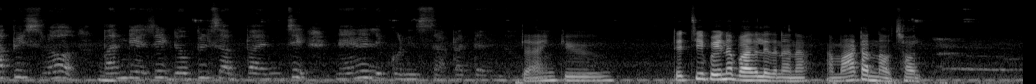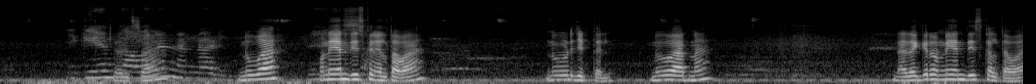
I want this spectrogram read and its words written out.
ఆఫీస్లో పని చేసి డబ్బులు సంపాదించి నేనే నీకు కొనిస్తా పెద్ద అయిన తర్వాత. థ్యాంక్ యూ తెచ్చిపోయినా బాధలేదు నాన్న. ఆ మాట అన్నావు చాలు. తెలుసా? నువ్వా? ఉన్నాయని తీసుకుని వెళ్తావా? నువ్వు కూడా తల్లి. నువ్వు అర్నా నా దగ్గర ఉన్నాయని తీసుకెళ్తావా?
